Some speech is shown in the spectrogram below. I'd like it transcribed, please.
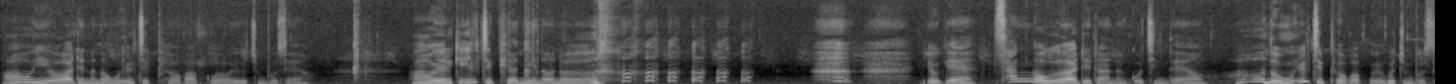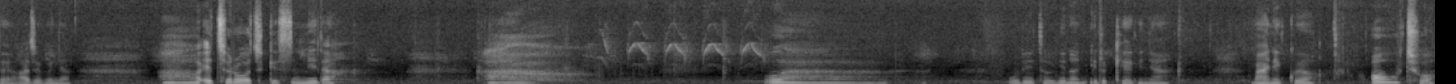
아우, 이 어아리는 너무 일찍 피어갖고요. 이거 좀 보세요. 아, 왜 이렇게 일찍 피었니, 너는? 요게 상록 의아리라는 꽃인데요. 아, 너무 일찍 피어갖고 이것 좀 보세요. 아주 그냥 아, 애처로워 죽겠습니다. 아, 우와, 우리 저기는 이렇게 그냥 많이 있고요. 어우 추워.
